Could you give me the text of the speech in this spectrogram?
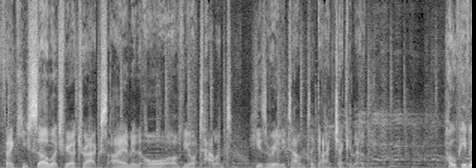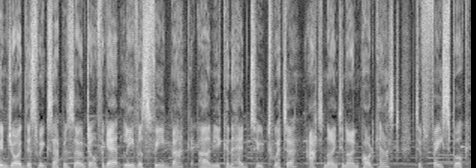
Thank you so much for your tracks. I am in awe of your talent. He's a really talented guy. Check him out. Hope you've enjoyed this week's episode. Don't forget, leave us feedback. Um, you can head to Twitter at 99podcast, to Facebook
